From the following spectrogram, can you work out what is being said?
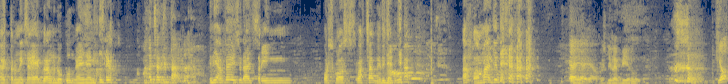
elektronik saya kurang mendukung kayaknya nih. cari tanah. ini apa sudah sering force close WhatsApp gitu jadinya ah lama gitu Iya iya iya. Terus di lab biru. Yuk.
